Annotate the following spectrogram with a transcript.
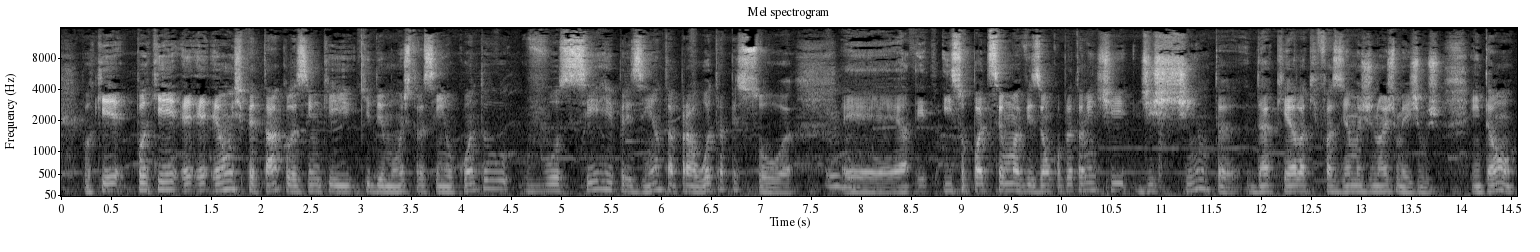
Porque, porque é, é, é um espetáculo assim que, que demonstra assim, o quanto você representa para outra pessoa. Uhum. É, isso pode ser uma visão completamente distinta daquela que fazemos de nós mesmos. Então,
